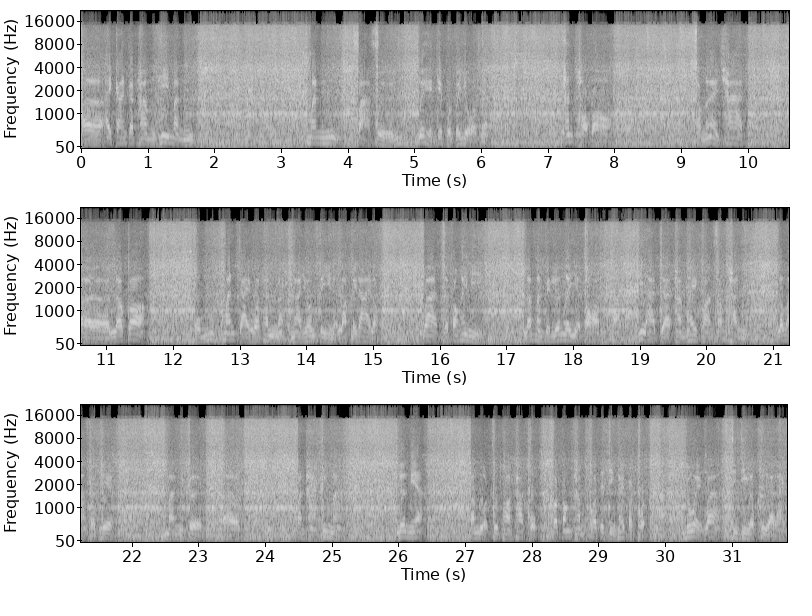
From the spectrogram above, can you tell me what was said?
ออไอการกระทำที่มันมันฝ่าฝืนหรือเห็นแก่ผลประโยชน์เนี่ยท่านผอบอสำนักงานแห่งชาติแล้วก็ผมมั่นใจว่าท่านนายกรัฐมนตรีเนี่ยรับไม่ได้หรอก ว่าจะต้องให้มี แล้วมันเป็นเรื่องละเอียดอ่อนที่อาจจะทำให้ความสัมพันธ์ระหว่างประเทศ มันเกิดปัญหาขึ้นมา เรื่องนี้ตำรวจภูธรภาคหกก็ต้องทำข้อเท็จจริงให้ปรากฏด้วยว่าจริง ๆ แล้วคืออะไร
